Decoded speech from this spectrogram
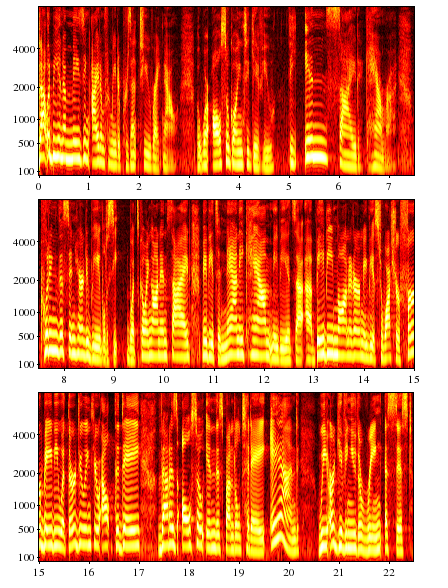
That would be an amazing item for me to present to you right now. But we're also going to give you the inside camera. Putting this in here to be able to see what's going on inside. Maybe it's a nanny cam, maybe it's a, a, baby monitor, maybe it's to watch your fur baby, what they're doing throughout the day. That is also in this bundle today. And we are giving you the Ring Assist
